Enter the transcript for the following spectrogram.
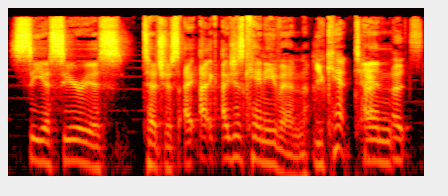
see a serious Tetris. I I, I just can't even. You can't tell. And- it's,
